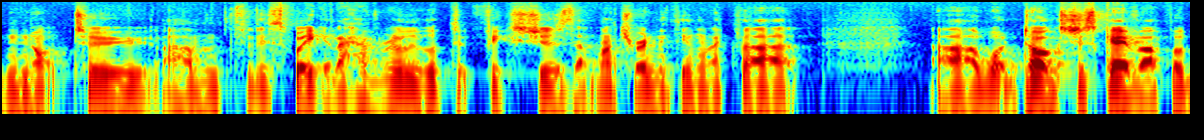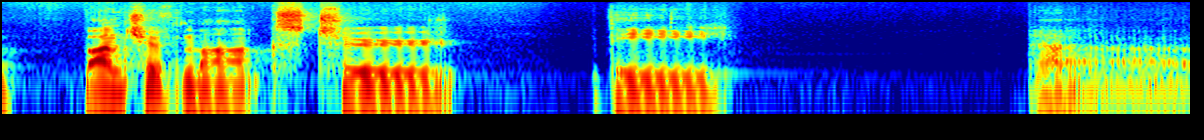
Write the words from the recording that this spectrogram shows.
not to. Um, for this week, and I haven't really looked at fixtures that much or anything like that. Uh, what dogs just gave up a bunch of marks to the uh,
